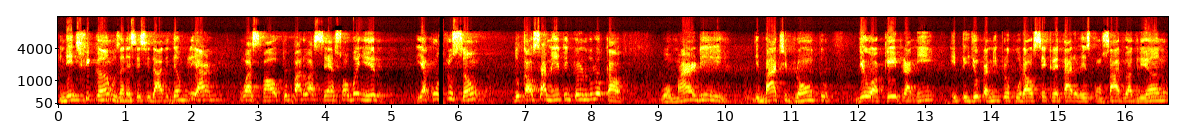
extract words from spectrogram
identificamos a necessidade de ampliar o asfalto para o acesso ao banheiro e a construção do calçamento em torno do local. O Omar de, de bate pronto deu ok para mim e pediu para mim procurar o secretário responsável, Adriano,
